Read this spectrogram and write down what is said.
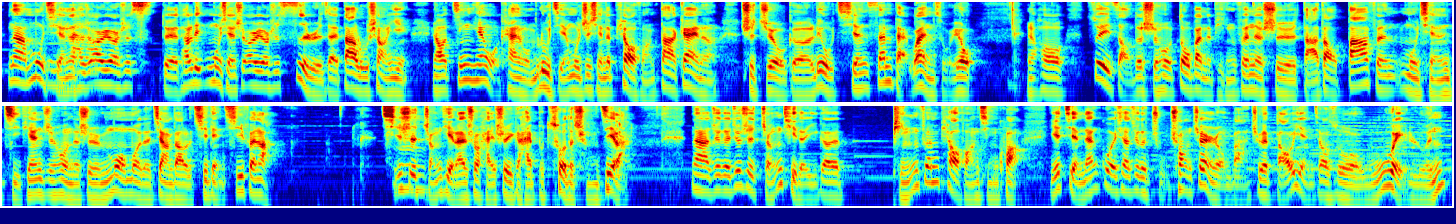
那目前呢，它是二月二十四，对它目前是二月二十四日在大陆上映。然后今天我看我们录节目之前的票房大概呢是只有个六千三百万左右。然后最早的时候豆瓣的评分呢是达到八分，目前几天之后呢是默默的降到了七点七分啦。其实整体来说还是一个还不错的成绩啦。那这个就是整体的一个评分票房情况，也简单过一下这个主创阵容吧。这个导演叫做吴伟伦。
